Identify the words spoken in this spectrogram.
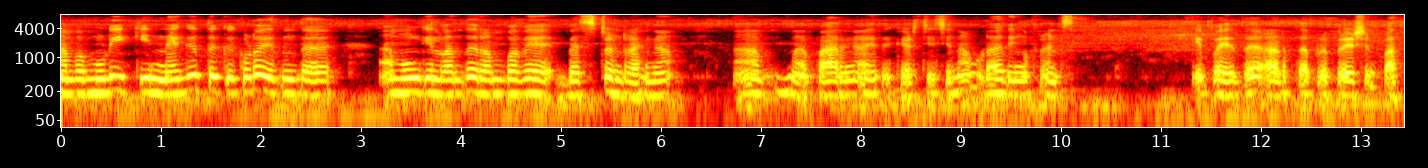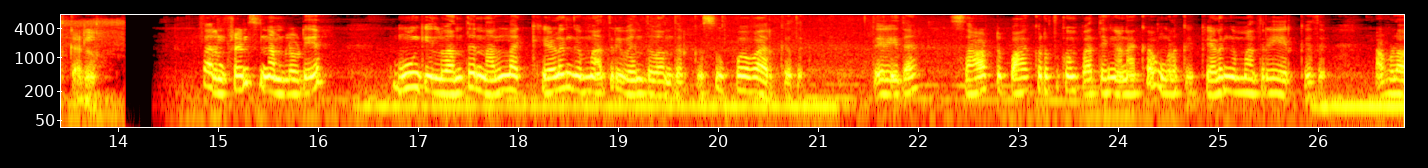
நம்ம முடிக்கு நெகத்துக்கு கூட இந்த மூங்கில் வந்து ரொம்பவே பெஸ்ட்டுன்றாங்க பாருங்கள் இது கிடச்சிச்சின்னா விடாதீங்க ஃப்ரெண்ட்ஸ் இப்போ இது அடுத்த ப்ரிப்பரேஷன் பார்த்துக்கலாம். பாருங்கள் ஃப்ரெண்ட்ஸ் நம்மளுடைய மூங்கில் வந்து நல்லா கிழங்கு மாதிரி வெந்து வந்திருக்கு. சூப்பராக இருக்குது. தெரியுதா? சாப்பிட்டு பார்க்குறதுக்கும் பார்த்திங்கனாக்கா உங்களுக்கு கிழங்கு மாதிரியே இருக்குது. அவ்வளோ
